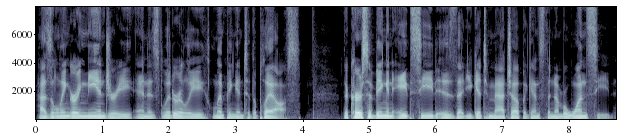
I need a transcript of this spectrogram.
has a lingering knee injury and is literally limping into the playoffs. The curse of being an eighth seed is that you get to match up against the number one seed.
